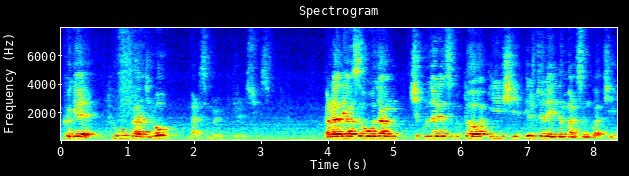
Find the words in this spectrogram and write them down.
크게 두 가지로 말씀을 드릴 수 있습니다. 갈라디아서 5장 19절에서부터 21절에 있는 말씀 같이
